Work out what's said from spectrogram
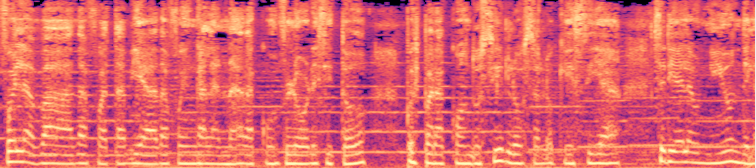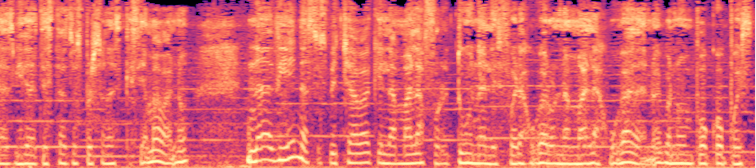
fue lavada, fue ataviada, fue engalanada con flores y todo, pues para conducirlos a lo que sería, sería la unión de las vidas de estas dos personas que se amaban, ¿no? Nadie sospechaba que la mala fortuna les fuera a jugar una mala jugada, ¿no? Iban un poco pues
